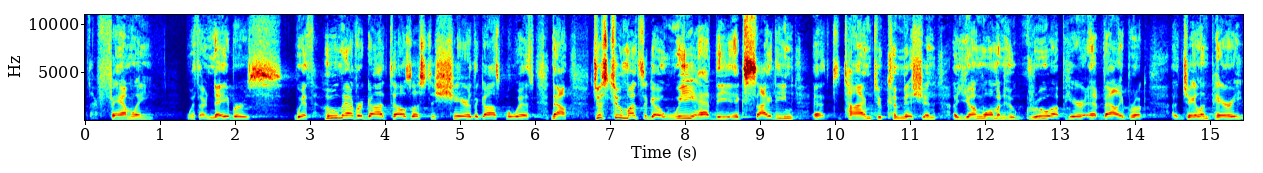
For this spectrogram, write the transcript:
with our family, with our neighbors, with whomever God tells us to share the gospel with. Now, just two months ago, we had the exciting uh, time to commission a young woman who grew up here at Valley Brook, uh, Jalen Perry.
